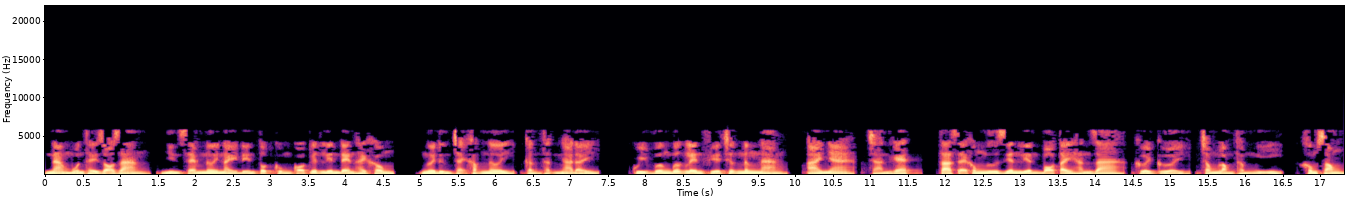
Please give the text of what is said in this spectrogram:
nàng muốn thấy rõ ràng, nhìn xem nơi này đến tột cùng có tuyết liên đen hay không, ngươi đừng chạy khắp nơi, cẩn thận nga đấy. Quỷ vương bước lên phía trước nâng nàng, ai nha, chán ghét, ta sẽ không ngữ diên liền bỏ tay hắn ra, cười cười, trong lòng thầm nghĩ, không xong,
